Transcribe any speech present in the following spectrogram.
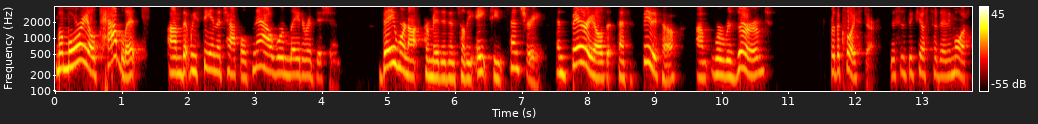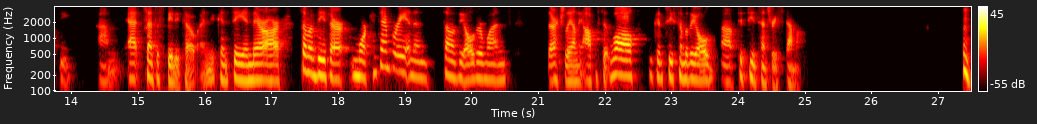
Memorial tablets um, that we see in the chapels now were later additions. They were not permitted until the 18th century, and burials at Santo Spirito um, were reserved for the cloister. This is the Chiostro dei Morti um, at Santo Spirito, and you can see, and there are some of these are more contemporary, and then some of the older ones, they're actually on the opposite wall. You can see some of the old uh, 15th century stemma. Mm.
